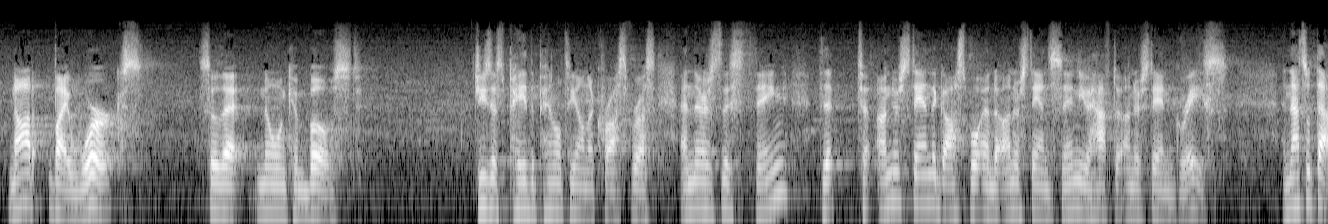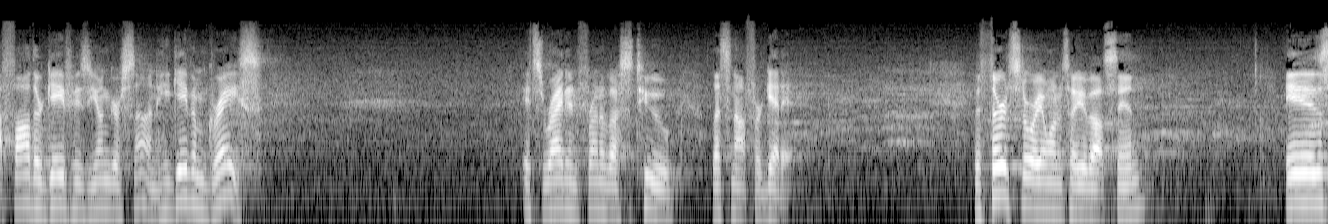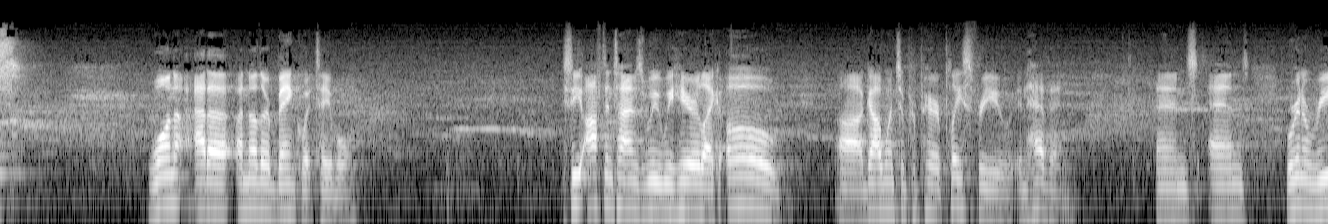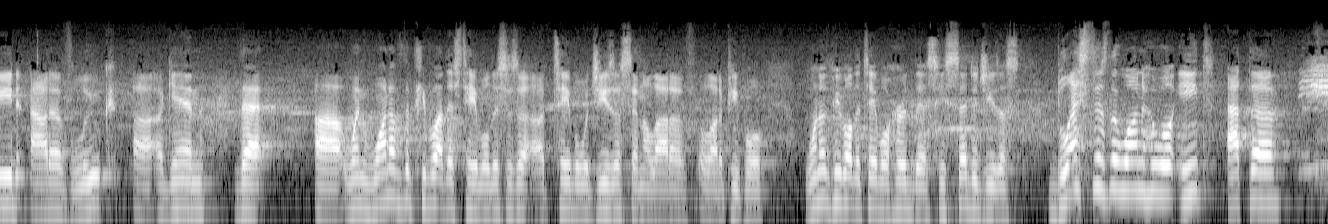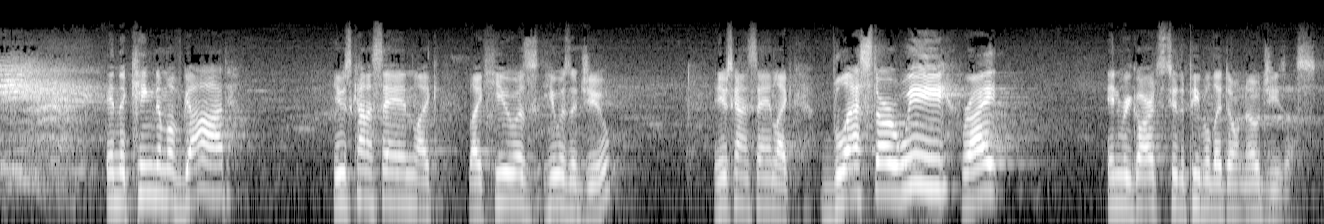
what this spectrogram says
Not by works, so that no one can boast. Jesus paid the penalty on the cross for us. And there's this thing that to understand the gospel and to understand sin, you have to understand grace. And that's what that father gave his younger son. He gave him grace. it's right in front of us too. Let's not forget it. The third story I want to tell you about sin is one at a, another banquet table. See, oftentimes we, we hear, like, oh, uh, God went to prepare a place for you in heaven. And, and we're going to read out of Luke uh, again that uh, when one of the people at this table, this is a, a, table with Jesus and a lot of a lot of people, one of the people at the table heard this. He said to Jesus, "Blessed is the one who will eat at the in the kingdom of God." He was kind of saying like like he was he was a Jew, and he was kind of saying like, "Blessed are we," right? In regards to the people that don't know Jesus.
